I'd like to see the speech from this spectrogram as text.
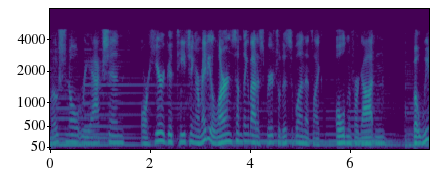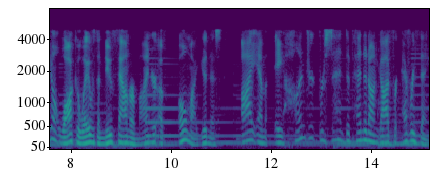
emotional reaction or hear good teaching or maybe learn something about a spiritual discipline that's like old and forgotten, but we don't walk away with a newfound reminder of, oh my goodness, I am a hundred percent dependent on God for everything.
